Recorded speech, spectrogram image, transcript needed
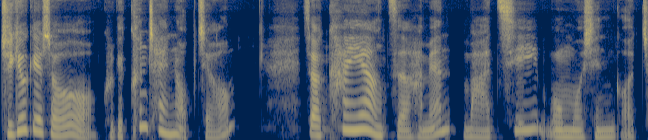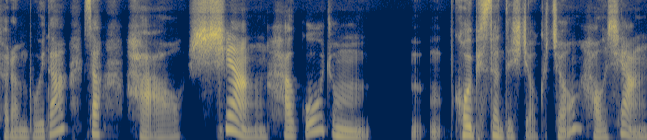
주격에서 그렇게 큰 차이는 없죠. 그래서 칸양즈 하면 마치 뭐 무엇인 것처럼 보이다. 그래서 하오샹 하고 좀 거의 비슷한 뜻이죠. 그쵸? 好像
